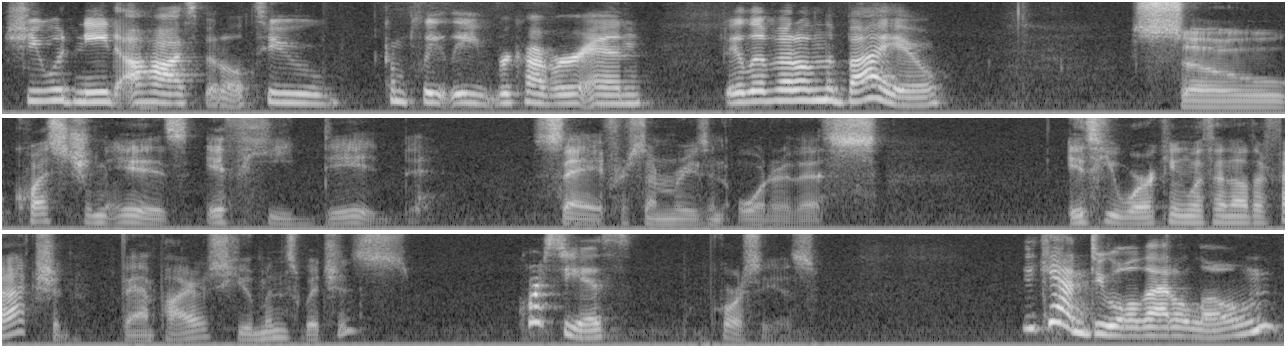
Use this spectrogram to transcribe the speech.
She would need a hospital to completely recover, and they live out on the bayou. So, question is, if he did, say, for some reason, order this, is he working with another faction? Vampires, humans, witches? Of course he is. Of course he is. He can't do all that alone.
